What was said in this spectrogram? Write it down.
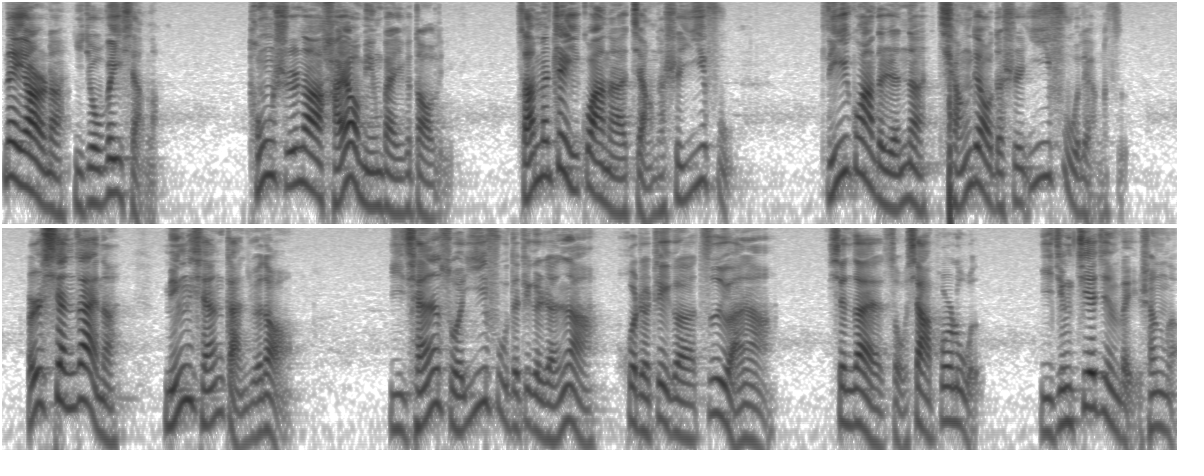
那样呢你就危险了。同时呢还要明白一个道理，咱们这一卦呢讲的是依附，离卦的人呢强调的是依附两个字，而现在呢明显感觉到以前所依附的这个人啊。或者这个资源啊，现在走下坡路了，已经接近尾声了。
